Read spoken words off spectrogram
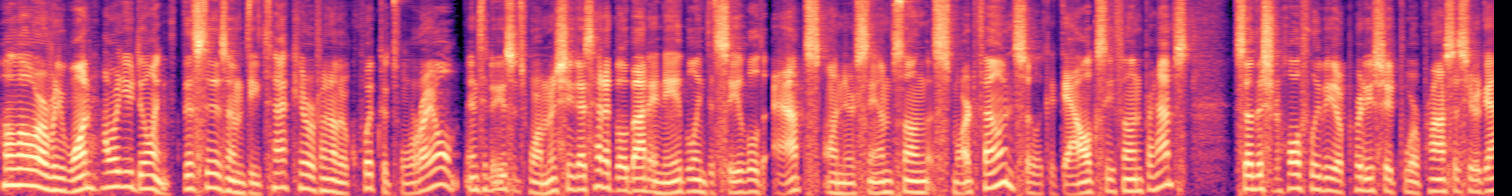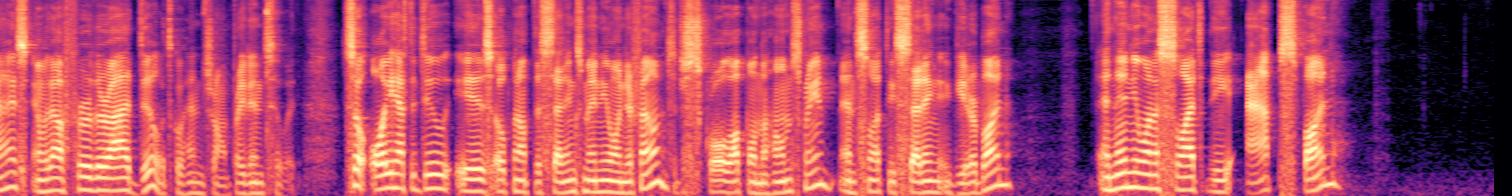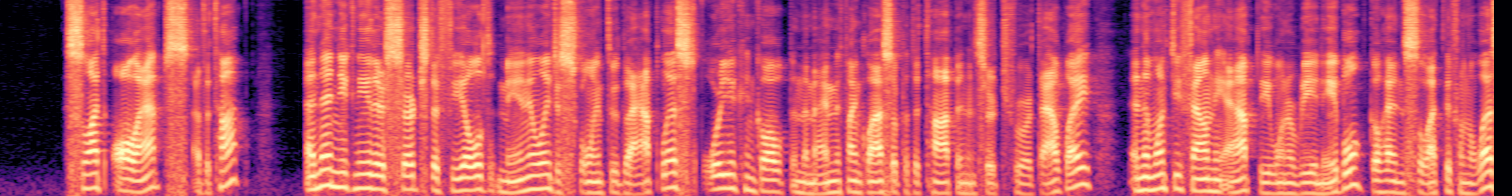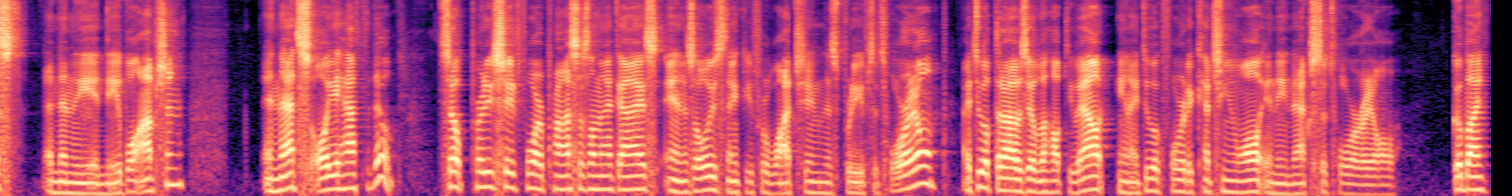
Hello everyone, how are you doing? This is MD Tech here with another quick tutorial. In today's tutorial, I'm going to show you guys how to go about enabling disabled apps on your Samsung smartphone, so like a Galaxy phone perhaps. So this should hopefully be a pretty straightforward process here guys, and without further ado, let's go ahead and jump right into it. So all you have to do is open up the settings menu on your phone, so just scroll up on the home screen and select the setting gear button. And then you want to select the apps button select all apps at the top, and then you can either search the field manually, just scrolling through the app list, or you can go up in the magnifying glass up at the top and search for it that way. And then once you found the app that you want to re-enable, go ahead and select it from the list, and then the enable option. And that's all you have to do. So pretty straightforward process on that, guys. And as always, thank you for watching this brief tutorial. I do hope that I was able to help you out, and I do look forward to catching you all in the next tutorial. Goodbye.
